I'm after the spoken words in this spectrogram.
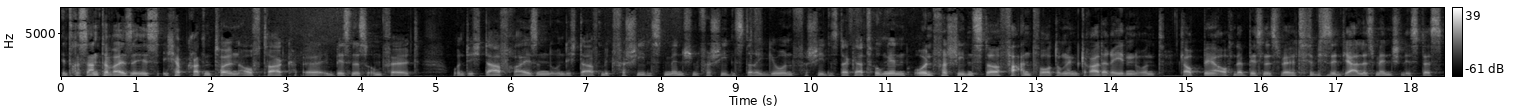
interessanterweise ist, ich habe gerade einen tollen Auftrag äh, im Business-Umfeld und ich darf reisen und ich darf mit verschiedensten Menschen, verschiedenster Regionen, verschiedenster Gattungen und verschiedenster Verantwortungen gerade reden. Und glaubt mir, auch in der Businesswelt, wir sind ja alles Menschen, ist das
